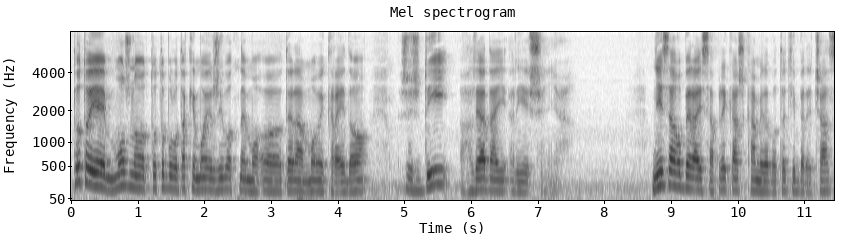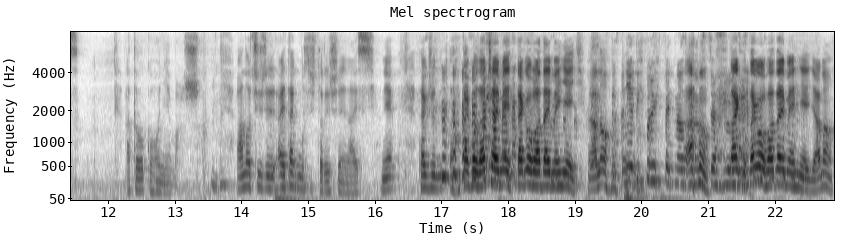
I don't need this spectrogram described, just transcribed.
Toto je možno, toto bolo také moje životné, e, teda moje kredo, že vždy hľadaj riešenia. Nezaoberaj sa prekážkami, lebo to ti bere čas a toľko ho nemáš. Mm-hmm. Áno, čiže aj tak musíš to riešenie nájsť. Nie? Takže tak ho začajme, tak ho hľadajme hneď. Áno. A nie tých prvých 15 minút tak, tak ho hľadajme hneď, áno.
